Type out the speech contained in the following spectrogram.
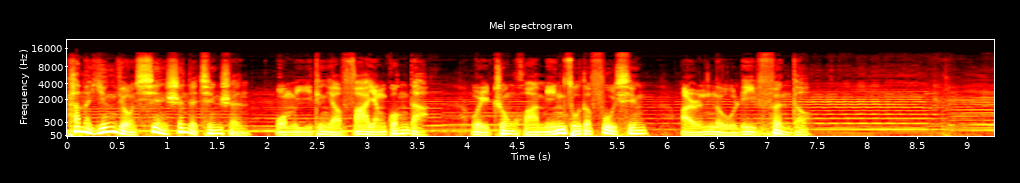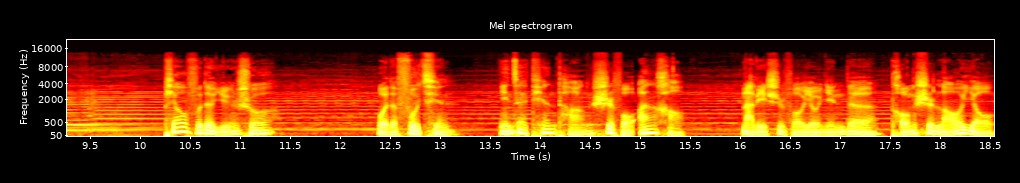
他们英勇献身的精神，我们一定要发扬光大，为中华民族的复兴而努力奋斗。”漂浮的云说：“我的父亲，您在天堂是否安好？”那里是否有您的同事老友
